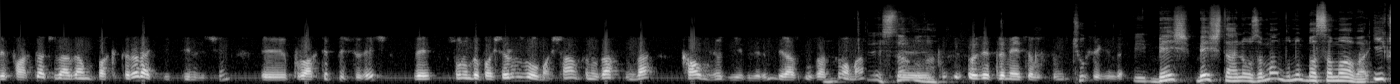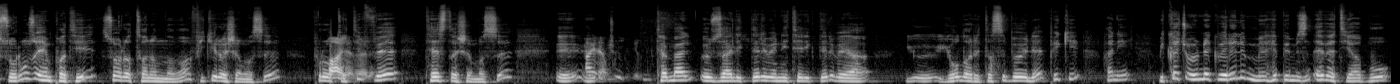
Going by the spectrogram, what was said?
ve farklı açılardan baktırarak gittiğiniz için e, proaktif bir süreç ve sonunda başarısız olma şansınız aslında kalmıyor diyebilirim. Biraz uzattım ama Estağfurullah. E, özetlemeye çalıştım Çok, bu şekilde. 5 5 tane o zaman bunun basamağı var. İlk sorumuz empati, sonra tanımlama, fikir aşaması, prototip ve test aşaması. Ee, Aynen temel özellikleri ve nitelikleri veya yol haritası böyle. Peki hani birkaç örnek verelim mi? Hepimizin evet ya bu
